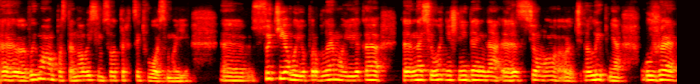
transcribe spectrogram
е, вимогам постанови 738. Е, Суттєвою проблемою, яка на сьогоднішній день, на е, 7 липня, вже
